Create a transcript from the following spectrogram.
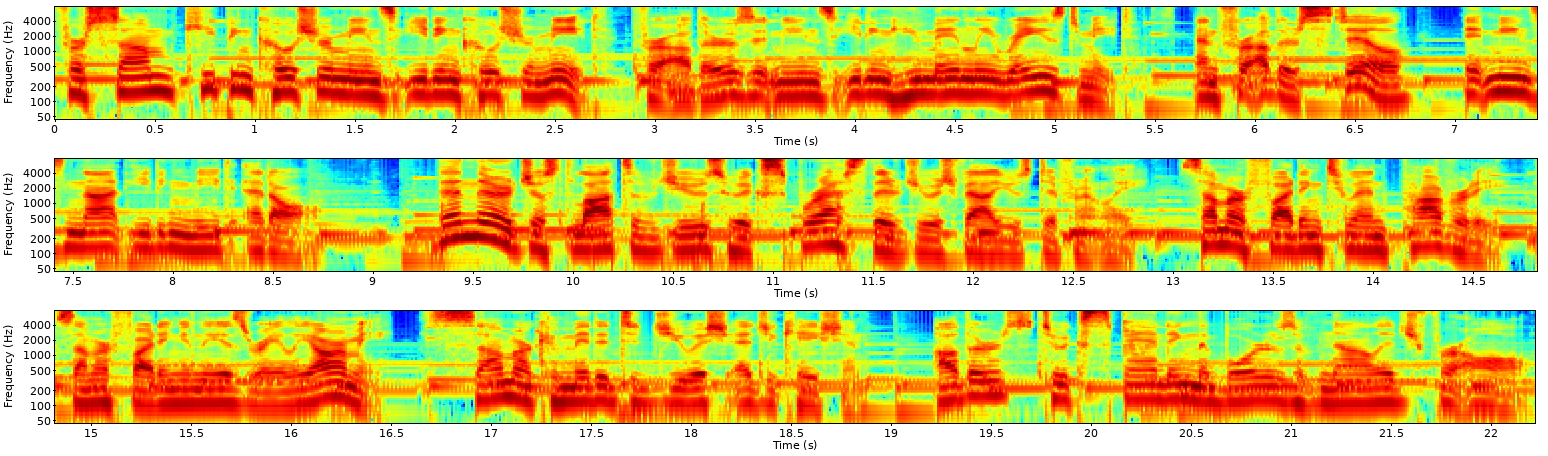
For some, keeping kosher means eating kosher meat. For others, it means eating humanely raised meat. And for others still, it means not eating meat at all. Then there are just lots of Jews who express their Jewish values differently. Some are fighting to end poverty, some are fighting in the Israeli army, some are committed to Jewish education, others to expanding the borders of knowledge for all.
